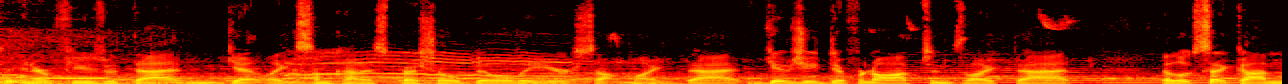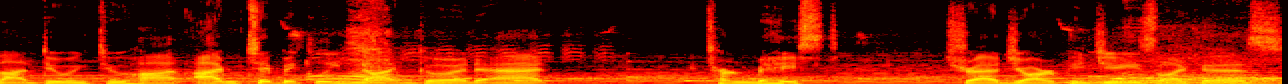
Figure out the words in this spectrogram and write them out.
to interfuse with that and get like some kind of special ability or something like that. It gives you different options like that. It looks like I'm not doing too hot. I'm typically not good at turn-based strategy RPGs like this.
